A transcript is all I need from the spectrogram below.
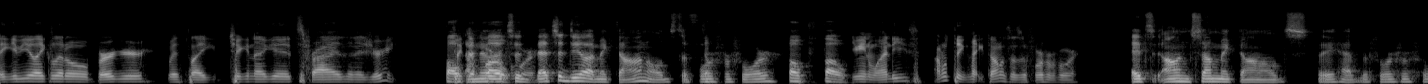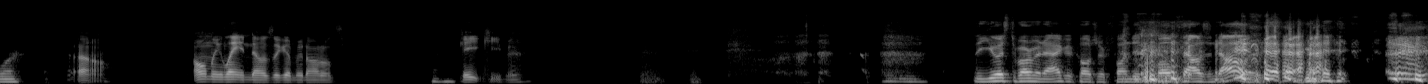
Five? They give you like a little burger with like chicken nuggets, fries, and a drink. Faux, like I know that's a that's a deal at McDonald's, the four for four. faux, faux. You mean Wendy's? I don't think McDonald's has a four for four. It's on some McDonald's. They have the four for four. Oh, only Lane knows they get McDonald's. Uh-huh. Gatekeeping. the U.S. Department of Agriculture funded twelve thousand dollars,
